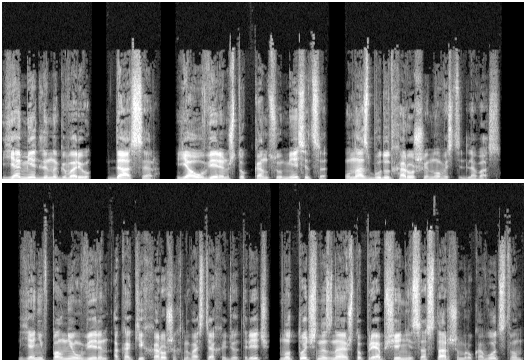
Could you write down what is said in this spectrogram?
я медленно говорю «Да, сэр, я уверен, что к концу месяца у нас будут хорошие новости для вас». Я не вполне уверен, о каких хороших новостях идет речь, но точно знаю, что при общении со старшим руководством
